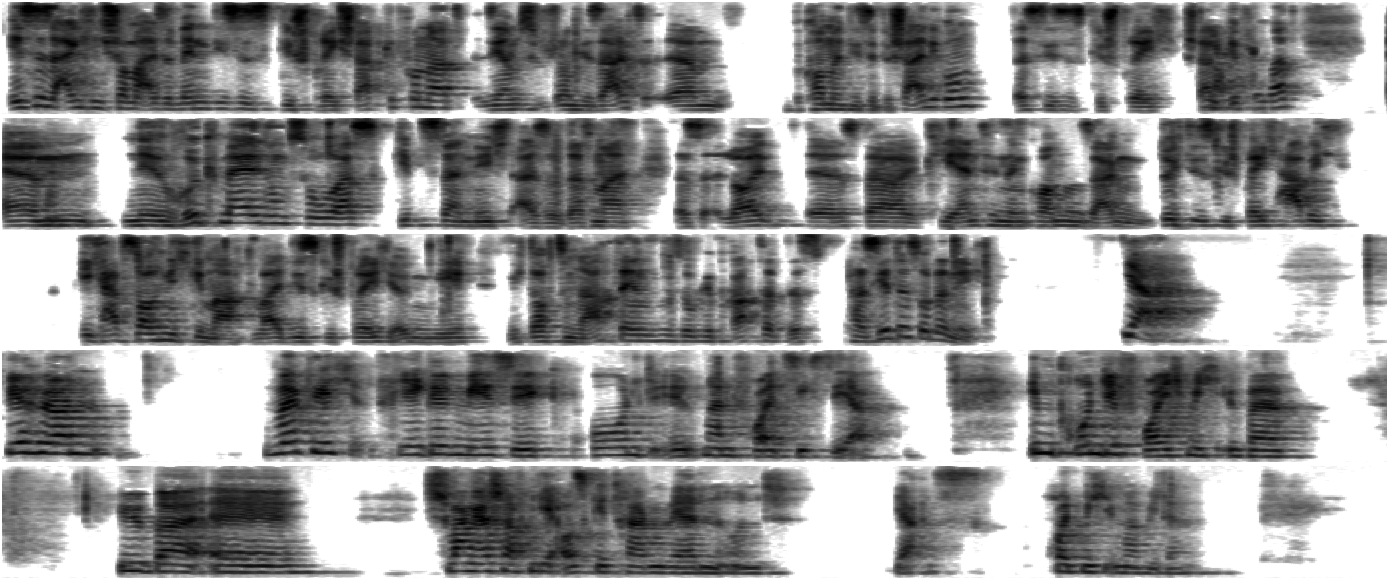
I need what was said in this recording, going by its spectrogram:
Ist es eigentlich schon mal, also wenn dieses Gespräch stattgefunden hat, Sie haben es schon gesagt, ähm, bekommen diese Bescheinigung, dass dieses Gespräch stattgefunden hat. Ähm, eine Rückmeldung, sowas gibt's da nicht. Also, dass man, dass Leute, äh, dass da Klientinnen kommen und sagen, durch dieses Gespräch habe ich, ich habe es doch nicht gemacht, weil dieses Gespräch irgendwie mich doch zum Nachdenken so gebracht hat. Das passiert das oder nicht? Ja. Wir hören wirklich regelmäßig und man freut sich sehr. Im Grunde freue ich mich über, über äh, Schwangerschaften, die ausgetragen werden und ja, es freut mich immer wieder.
